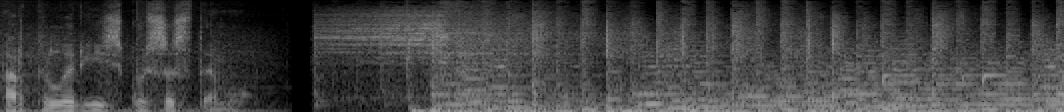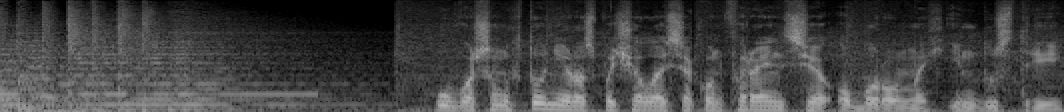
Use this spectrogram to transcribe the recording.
артилерійську систему. У Вашингтоні розпочалася конференція оборонних індустрій.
